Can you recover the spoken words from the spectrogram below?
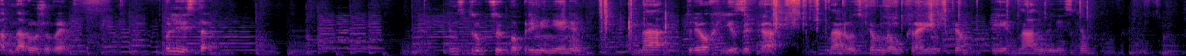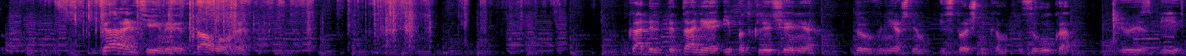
обнаруживаем блистер, инструкцию по применению на трех языках, на русском, на украинском и на английском, гарантийные талоны, кабель питания и подключения к внешним источникам звука USB,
